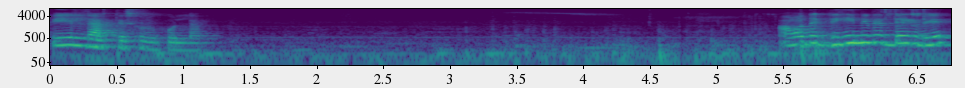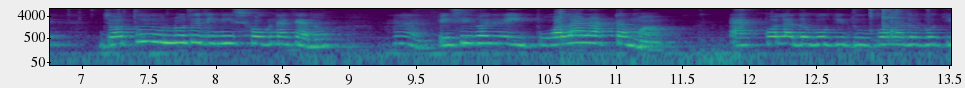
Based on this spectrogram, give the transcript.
তেল রাখতে শুরু করলাম। আমাদের গৃহিণীদের দেখবে, যতই উন্নত জিনিস হোক না কেন হ্যাঁ বেশিরভাগ এই পলার একটা মাপ এক পলা দেবো কি, দু পলা দেবো কি,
